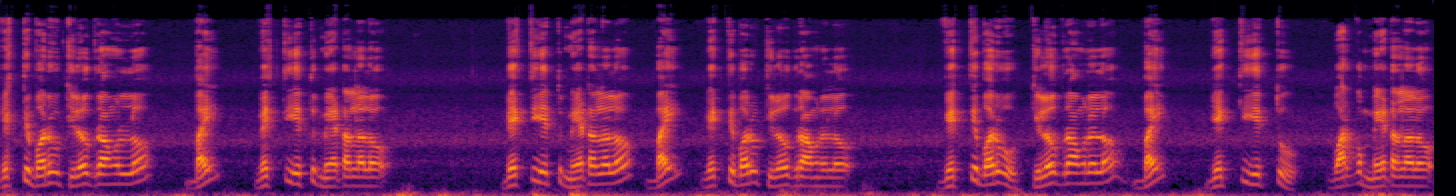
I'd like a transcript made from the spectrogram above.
వ్యక్తి బరువు కిలోగ్రాముల్లో బై వ్యక్తి ఎత్తు మీటర్లలో. వ్యక్తి ఎత్తు మీటర్లలో బై వ్యక్తి బరువు కిలోగ్రాములలో. వ్యక్తి బరువు కిలోగ్రాములలో బై వ్యక్తి ఎత్తు వర్గం మీటర్లలో.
